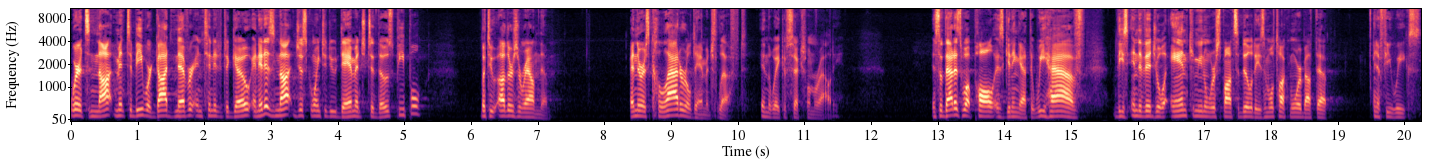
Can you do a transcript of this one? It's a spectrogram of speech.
where it's not meant to be, where God never intended it to go, and it is not just going to do damage to those people, but to others around them. And there is collateral damage left in the wake of sexual immorality. And so that is what Paul is getting at that we have these individual and communal responsibilities, and we'll talk more about that in a few weeks.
